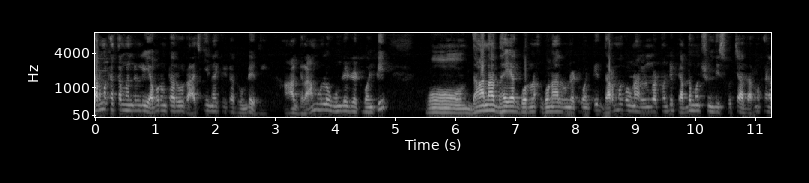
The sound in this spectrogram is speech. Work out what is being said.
ధర్మకర్త మండలి ఎవరుంటారు? రాజకీయ నాయకులు కాదు ఉండేది. ఆ గ్రామంలో ఉండేటటువంటి దాన దయ గుణ గుణాలు ఉన్నటువంటి ధర్మ గుణాలు ఉన్నటువంటి పెద్ద మనుషులు తీసుకొచ్చి ఆ ధర్మకండ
